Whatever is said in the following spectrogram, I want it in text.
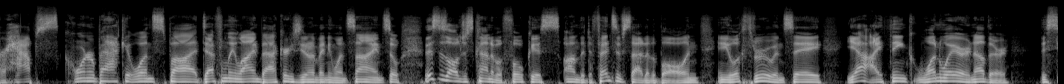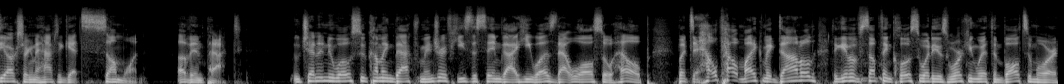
perhaps cornerback at one spot, definitely linebacker because you don't have anyone signed. So this is all just kind of a focus on the defensive side of the ball. And, and you look through and say, yeah, I think one way or another, the Seahawks are going to have to get someone of impact. Uchenna Nwosu coming back from injury, if he's the same guy he was, that will also help. But to help out Mike Macdonald, to give him something close to what he was working with in Baltimore,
